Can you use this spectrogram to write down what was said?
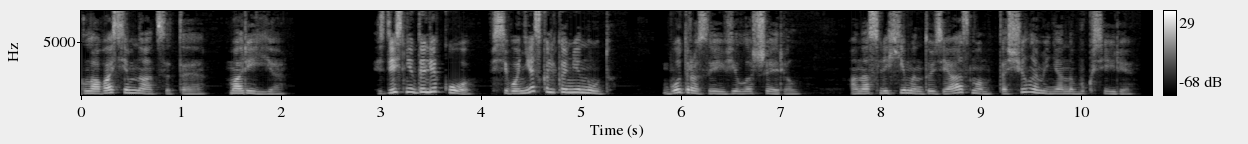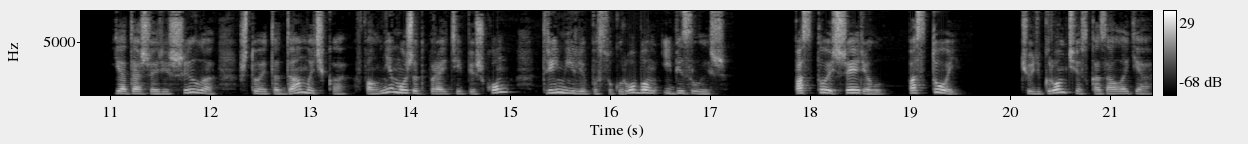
Глава 17. Мария. «Здесь недалеко, всего несколько минут», — бодро заявила Шерил. Она с лихим энтузиазмом тащила меня на буксире. Я даже решила, что эта дамочка вполне может пройти пешком три мили по сугробам и без лыж. «Постой, Шерил, постой!» — чуть громче сказала я.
